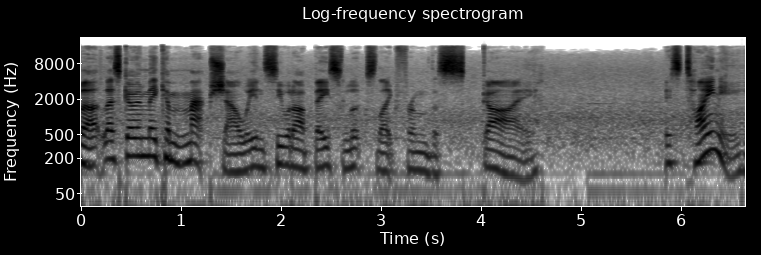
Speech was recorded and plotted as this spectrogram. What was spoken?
But let's go and make a map, shall we, and see what our base looks like from the sky. It's tiny.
